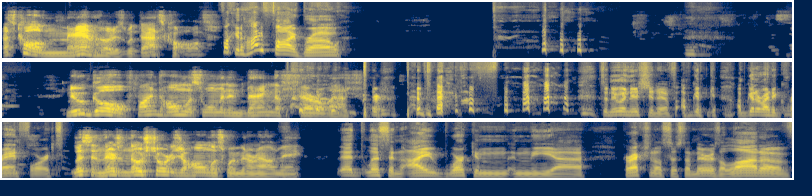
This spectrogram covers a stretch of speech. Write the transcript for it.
That's called manhood, is what that's called. Fucking high five, bro. New goal: find homeless woman and bang the feral at her. it's a new initiative. I'm gonna I'm gonna write a grant for it. Listen, there's no shortage of homeless women around me. Uh, listen, I work in in the uh, correctional system. There is a lot of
